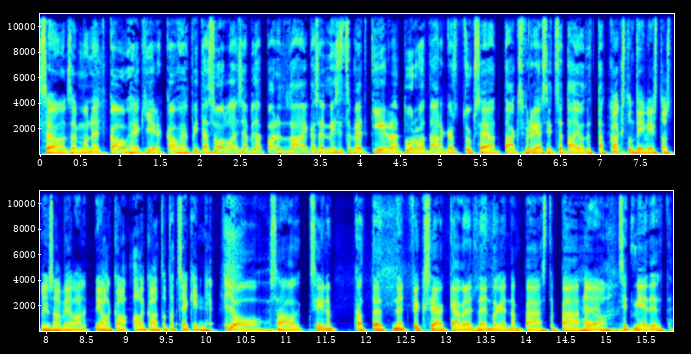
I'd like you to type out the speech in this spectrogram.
Se on semmoinen, että kauhea kiire, kauhea pitäisi olla. Ja siellä pitää pari tuntia aikaisemmin, sit sä menet kiireen turvatarkastukseen ja taxfree ja sit sä tajut, että Kaksi tuntia 15 minsaa vielä, niin alkaa, alkaa tota check-in. joo, sä siinä kattelet Netflixiä ja kävelet lentokentän päästä päähän. Joo. Ja sit mietit, että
